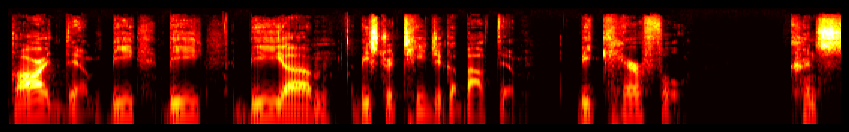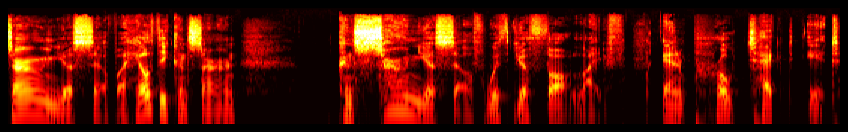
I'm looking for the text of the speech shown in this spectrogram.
Guard them. Be be be um be strategic about them. Be careful. Concern yourself. A healthy concern concern yourself with your thought life and protect it.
